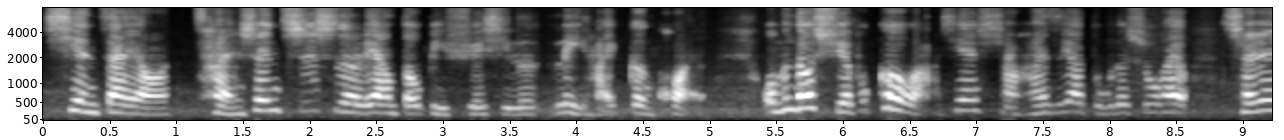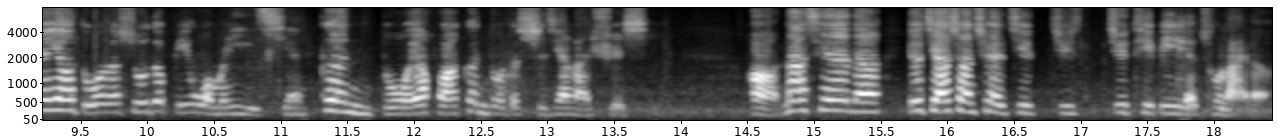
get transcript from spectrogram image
现在哦，产生知识的量都比学习的力还更快了。我们都学不够啊！现在小孩子要读的书，还有成人要读的书，都比我们以前更多，要花更多的时间来学习。好，那现在呢，又加上 Chat G G G T B 也出来了，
